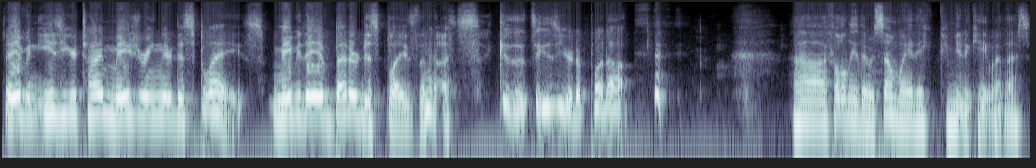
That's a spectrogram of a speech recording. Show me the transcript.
They have an easier time measuring their displays. Maybe they have better displays than us, because it's easier to put up. uh, if only there was some way they could communicate with us.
